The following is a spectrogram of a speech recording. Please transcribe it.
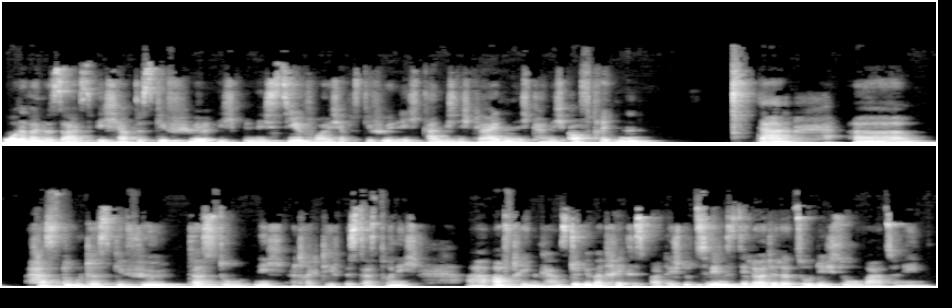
Oder wenn du sagst, ich habe das Gefühl, ich bin nicht stilvoll, ich habe das Gefühl, ich kann mich nicht kleiden, ich kann nicht auftreten, dann äh, hast du das Gefühl, dass du nicht attraktiv bist, dass du nicht äh, auftreten kannst. Du überträgst es praktisch. Du zwingst die Leute dazu, dich so wahrzunehmen.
